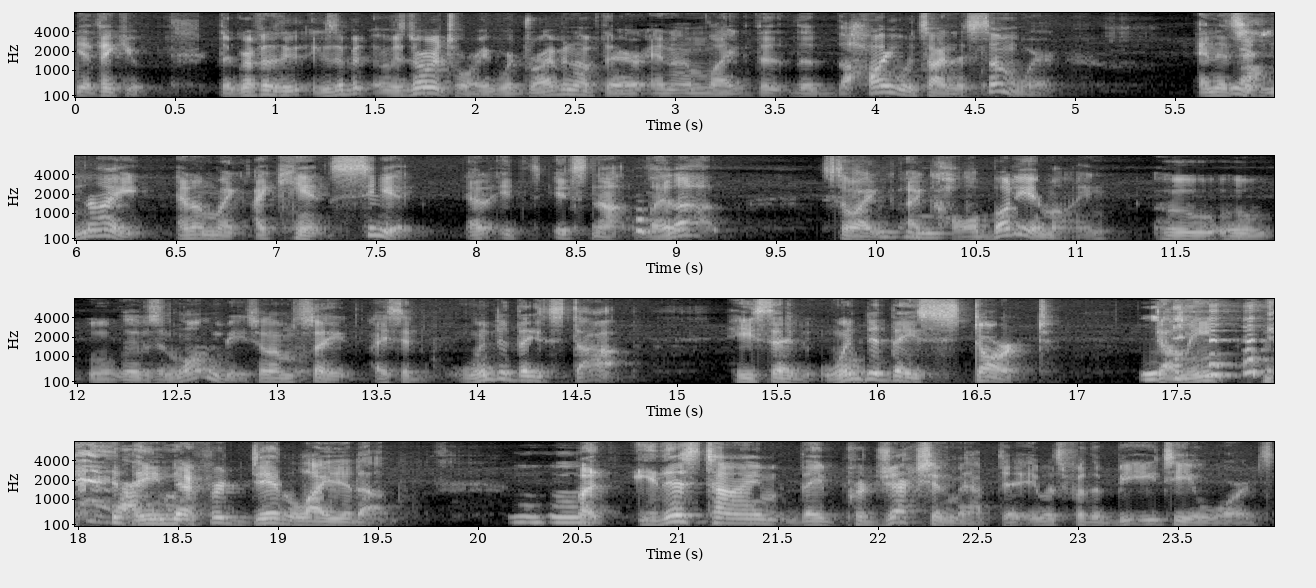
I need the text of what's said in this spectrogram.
Yeah, thank you. The Griffith Exhibit Observatory. We're driving up there, and I'm like, the the, the Hollywood sign is somewhere, and it's yeah. at night, and I'm like, I can't see it. and It's it's not lit up. So I, mm-hmm. I call a buddy of mine who, who who lives in Long Beach, and I'm say, I said, when did they stop? He said, When did they start? Dummy. they never did light it up. Mm-hmm. But this time they projection mapped it. It was for the BET Awards.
